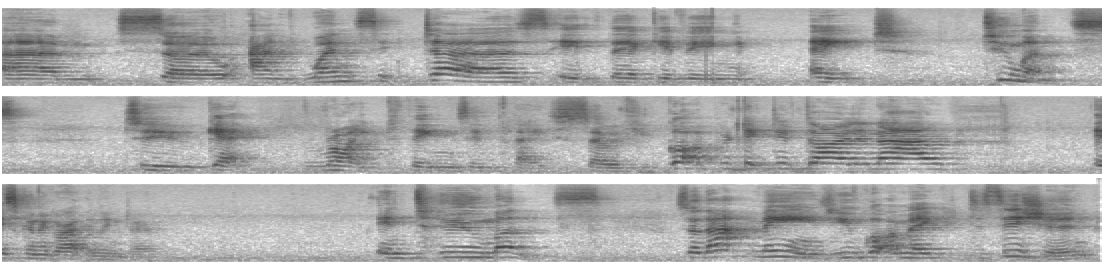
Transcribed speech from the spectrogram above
Um, so, and once it does, it, they're giving eight, two months to get right things in place. So if you've got a predictive dialer now, it's going to go out the window in two months. So that means you've got to make a decision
